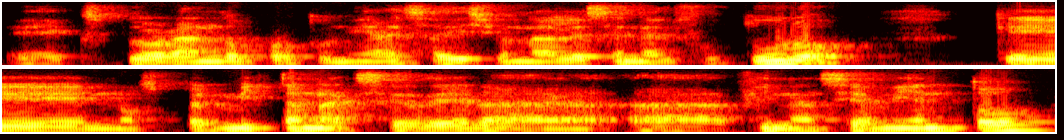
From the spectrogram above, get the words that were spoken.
eh, explorando oportunidades adicionales en el futuro que nos permitan acceder a, financiamiento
